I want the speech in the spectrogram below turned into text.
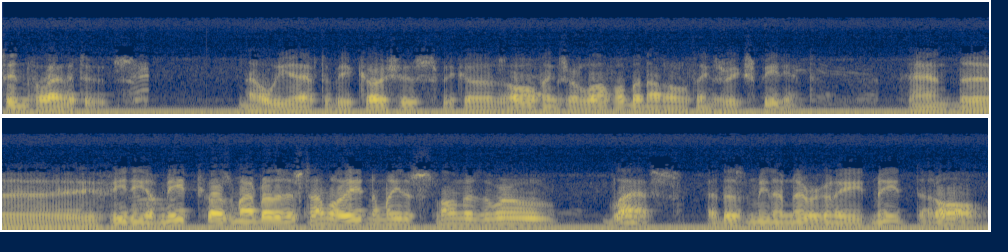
sinful attitudes. Now we have to be cautious because all things are lawful, but not all things are expedient. And uh, if eating of meat causes my brother to stumble, I eat no meat as long as the world lasts. That doesn't mean I'm never going to eat meat at all.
